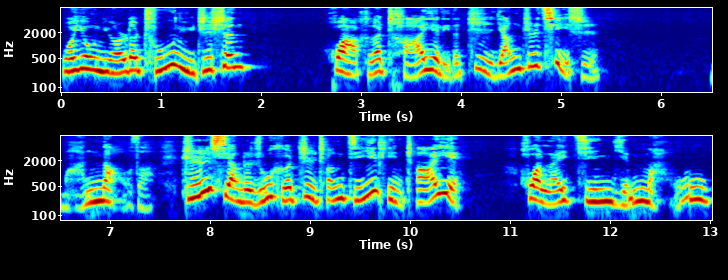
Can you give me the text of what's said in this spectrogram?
我用女儿的处女之身，化合茶叶里的至阳之气时，满脑子只想着如何制成极品茶叶，换来金银满屋。”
